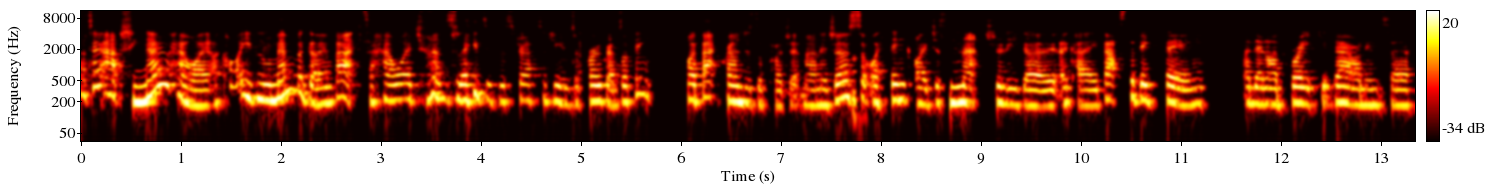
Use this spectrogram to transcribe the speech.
I don't actually know how I, I can't even remember going back to how I translated the strategy into programs. I think my background is a project manager. So I think I just naturally go, okay, that's the big thing. And then I break it down into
